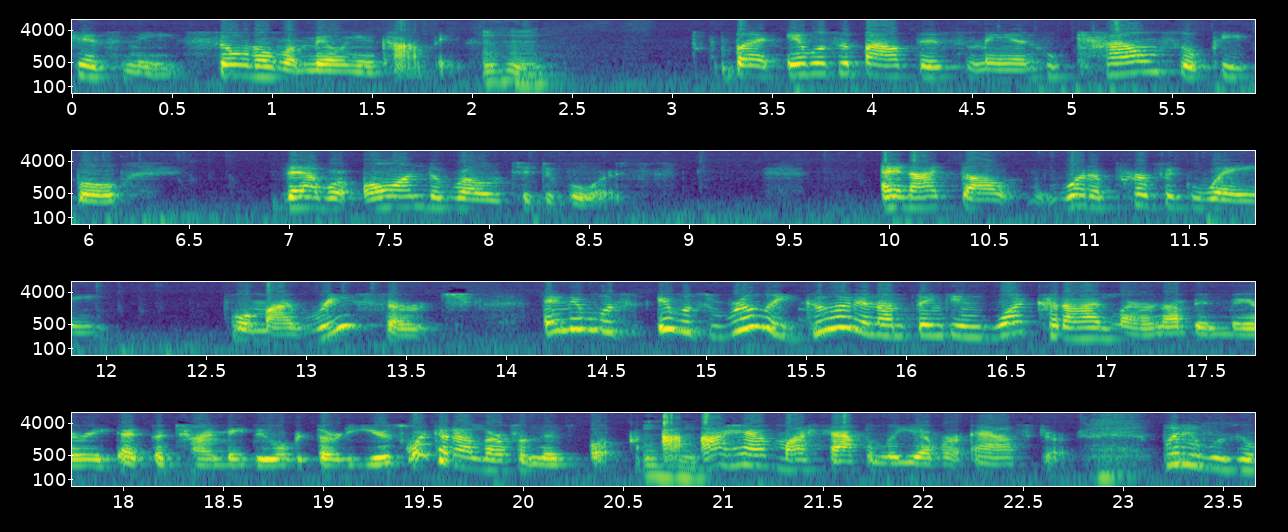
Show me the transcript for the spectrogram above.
His Needs, sold over a million copies. Mhm. But it was about this man who counseled people that were on the road to divorce. And I thought, what a perfect way for my research. And it was it was really good. And I'm thinking, what could I learn? I've been married at the time, maybe over 30 years. What could I learn from this book? Mhm. I, I have my happily ever after. But it was a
